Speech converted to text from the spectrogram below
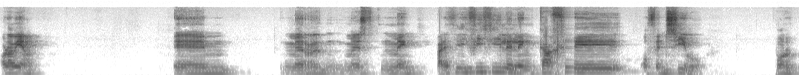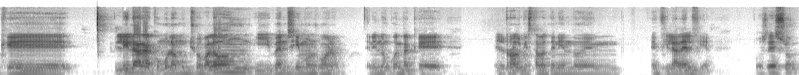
Ahora bien, eh, me, me, me, parece difícil el encaje ofensivo, porque Lillard acumula mucho balón y Ben Simmons, bueno, teniendo en cuenta que el rol que estaba teniendo en, en Filadelfia, pues eso.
